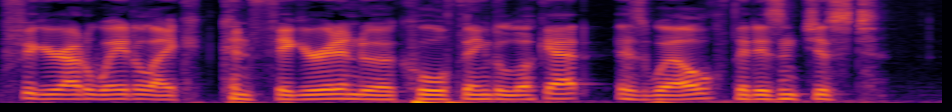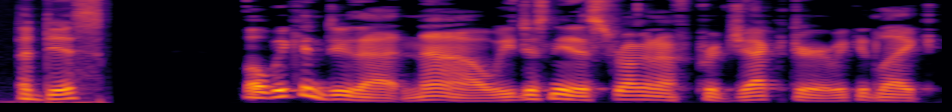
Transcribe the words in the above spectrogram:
figure out a way to like configure it into a cool thing to look at as well that isn't just a disk. Well, we can do that now. We just need a strong enough projector. We could like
